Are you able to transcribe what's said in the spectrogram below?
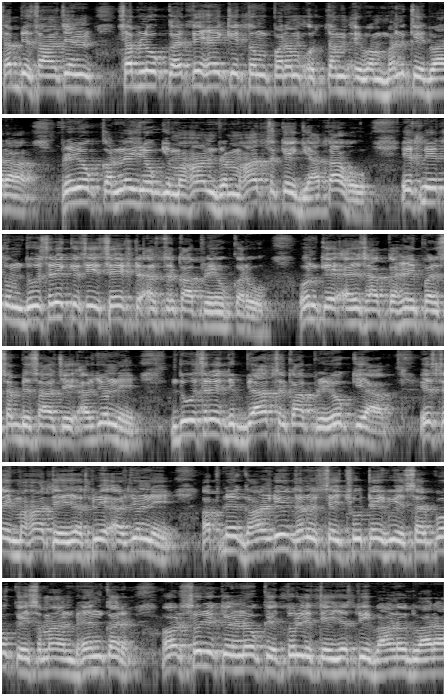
सभ्य साचिन सब लोग कहते हैं कि तुम परम उत्तम एवं मन के द्वारा प्रयोग करने योग्य महान ब्रह्मास्त्र के ज्ञाता हो। इसलिए तुम दूसरे किसी श्रेष्ठ अस्त्र का प्रयोग करो। उनके ऐसा कहने पर सभ्य साचे अर्जुन ने दूसरे दिव्यास्त्र का प्रयोग किया। इससे महातेजस्वी अर्जुन ने अपने गांडीव धनुष से छूटे हुए सर्पों के समान भयंकर और सूर्य किरणों के तुल्य तेजस्वी बाणों द्वारा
